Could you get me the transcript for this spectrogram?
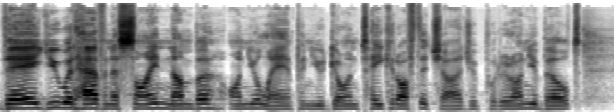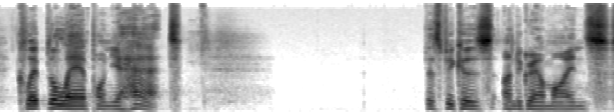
there you would have an assigned number on your lamp, and you'd go and take it off the charger, put it on your belt, clip the lamp on your hat. That's because underground mines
